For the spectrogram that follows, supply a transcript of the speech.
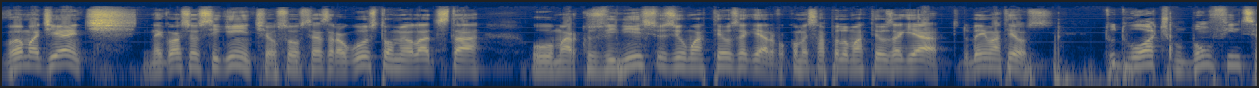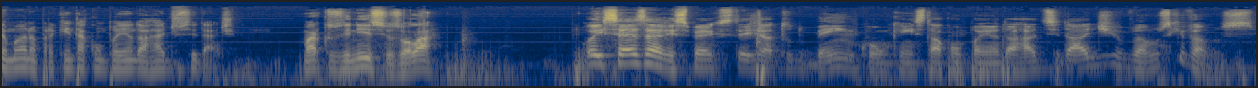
vamos adiante. O negócio é o seguinte: eu sou o César Augusto, ao meu lado está o Marcos Vinícius e o Matheus Aguiar. Vou começar pelo Matheus Aguiar. Tudo bem, Matheus? Tudo ótimo. Bom fim de semana para quem está acompanhando a Rádio Cidade. Marcos Vinícius, olá. Oi César, espero que esteja tudo bem com quem está acompanhando a Rádio Cidade. Vamos que vamos.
